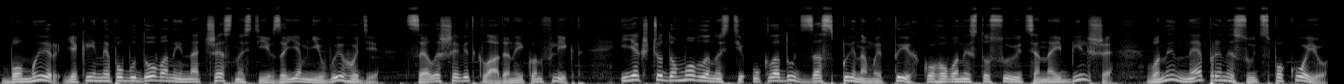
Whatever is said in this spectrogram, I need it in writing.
Бо мир, який не побудований на чесності і взаємній вигоді, це лише відкладений конфлікт. І якщо домовленості укладуть за спинами тих, кого вони стосуються найбільше, вони не принесуть спокою.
